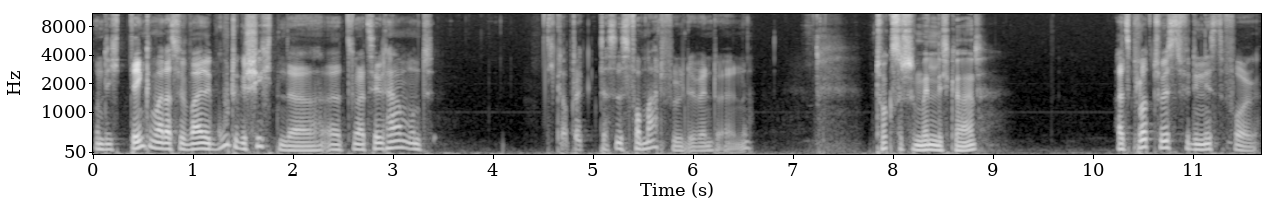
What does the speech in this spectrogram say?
Und ich denke mal, dass wir beide gute Geschichten da äh, zu erzählt haben. Und ich glaube, da- das ist formatfüllend eventuell. Ne? Toxische Männlichkeit. Als Plot-Twist für die nächste Folge.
